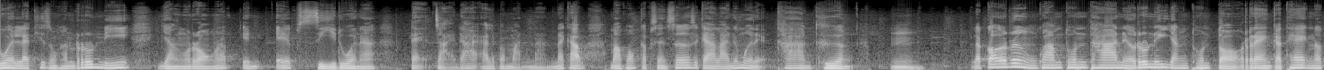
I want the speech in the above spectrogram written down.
ด้วย และที่สำคัญรุ่นนี้ยังรองรับ NFC ด้วยนะ แต่จ่ายได้อะไรประมาณนั้นนะครับ มาพร้อมกับเซ็นเซอร์สแกนลายนิ้วมือเนี่ยข้างเครื่องอืมแล้วก็เรื่องของความทนทานเนี่ยรุ่นนี้ยังทนต่อแรงกระแทกนะ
